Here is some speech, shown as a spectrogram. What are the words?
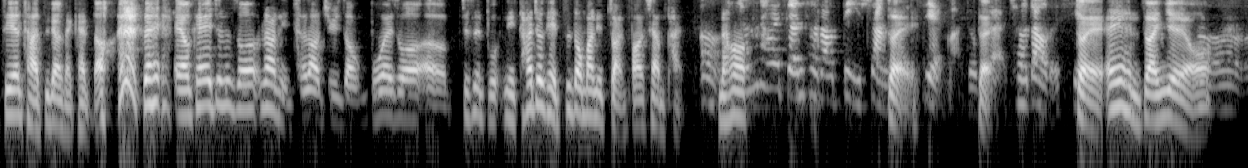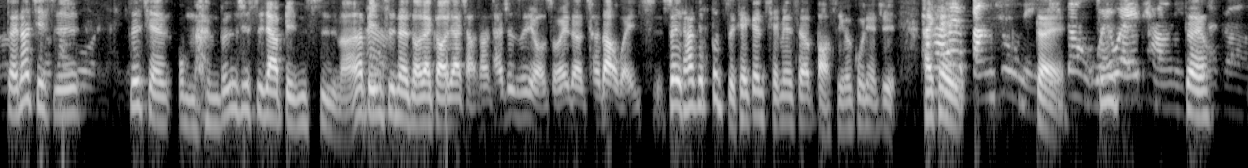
今天查资料才看到。所以 LKA 就是说让你车道居中，不会说呃，就是不你它就可以自动帮你转方向盘。嗯，然后就是它会侦测到地上的线嘛，对不对对？车道的线。对，哎，很专业嗯，哦。嗯嗯嗯对那其实之前我们不是去试驾宾士嘛？那宾士那时候在高架桥上，它就是有所谓的车道维持，所以它不只可以跟前面车保持一个固定的距离，还可以帮助你对移动，微微调你对的那个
